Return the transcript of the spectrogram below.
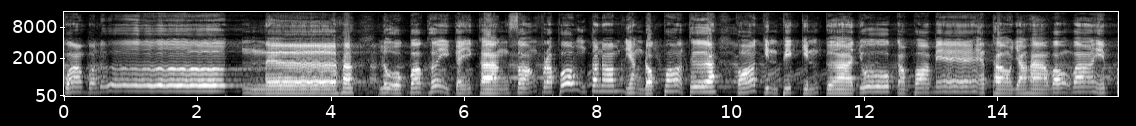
กว่าบ่ลืมเนอ ลูกบอกเคยไก่กลางสองพระพรหมตนอมเลี้ยงดอกพ่อเถือขอกินพริกกินเกลืออยู่กับพ่อแม่เท่าอย่าหาเว้าไว้ไป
